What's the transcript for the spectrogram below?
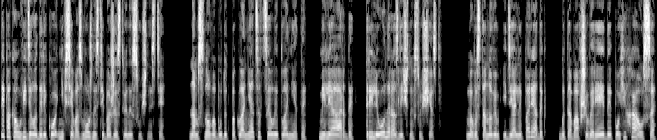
Ты пока увидела далеко не все возможности божественной сущности. Нам снова будут поклоняться целые планеты, миллиарды, триллионы различных существ. Мы восстановим идеальный порядок, бытовавший в Эрее до эпохи хаоса,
